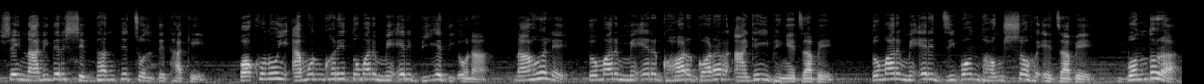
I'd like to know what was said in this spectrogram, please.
সেই নারীদের সিদ্ধান্তে চলতে থাকে। কখনোই এমন ঘরে তোমার মেয়ের বিয়ে দিও না। না হলে তোমার মেয়ের ঘর গড়ার আগেই ভেঙে যাবে। তোমার মেয়ের জীবন ধ্বংস হয়ে যাবে। বন্ধুরা,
